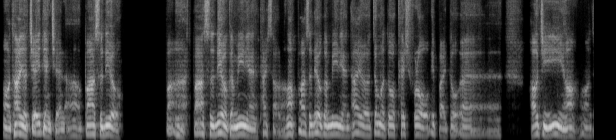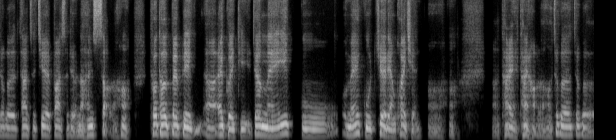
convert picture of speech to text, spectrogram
哦，他有借一点钱的啊，八十六。八八十六个 million 太少了哈，八十六个 million，它有这么多 cash flow 一百多呃好几亿哈啊，这个它只借八十六，那很少了哈。Total public 呃 equity 就每一股每股借两块钱啊啊啊，太太好了哈，这个这个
